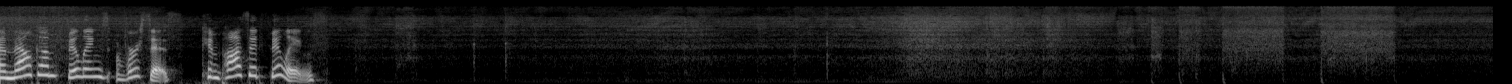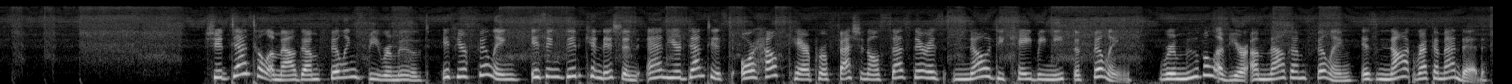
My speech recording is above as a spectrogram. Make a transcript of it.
Amalgam fillings versus composite fillings. Should dental amalgam fillings be removed if your filling is in good condition and your dentist or healthcare professional says there is no decay beneath the filling? Removal of your amalgam filling is not recommended.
